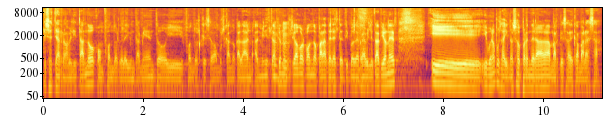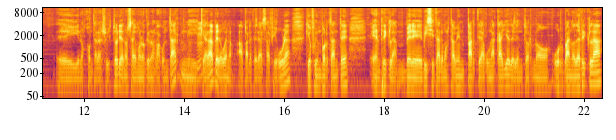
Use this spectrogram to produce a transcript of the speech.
que se esté rehabilitando con fondos del ayuntamiento y fondos que se van buscando. Cada administración nos buscamos fondos para hacer este tipo de rehabilitaciones. Y, y, bueno, pues ahí nos sorprenderá la marquesa de Camarasa. Eh, y nos contará su historia. No sabemos lo que nos va a contar ni qué hará, pero bueno, aparecerá esa figura que fue importante en Ricla. visitaremos también parte de alguna calle del entorno urbano de Ricla.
